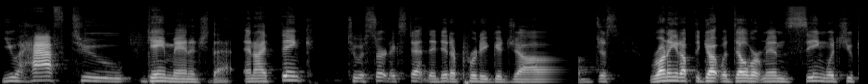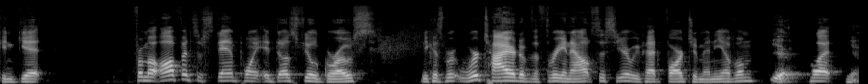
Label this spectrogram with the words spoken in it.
you have to game manage that. And I think to a certain extent, they did a pretty good job just running it up the gut with Delbert Mims, seeing what you can get. From an offensive standpoint, it does feel gross because we're, we're tired of the three and outs this year. We've had far too many of them. Yeah. But yeah.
